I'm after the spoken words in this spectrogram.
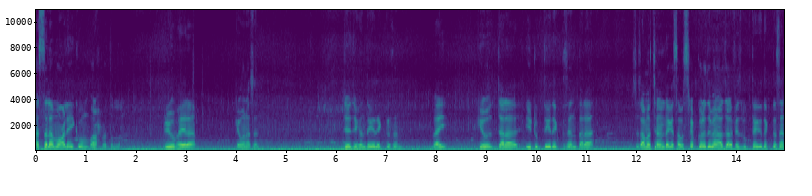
আসসালামু আলাইকুম রহমতুল্লাহ। প্রিয় ভাইয়েরা, কেমন আছেন? যে যেখান থেকে দেখতেছেন, ভাই, কেউ যারা ইউটিউব থেকে দেখতেছেন, তারা আমার চ্যানেলটাকে সাবস্ক্রাইব করে দেবেন, আর যারা ফেসবুক থেকে দেখতেছেন,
